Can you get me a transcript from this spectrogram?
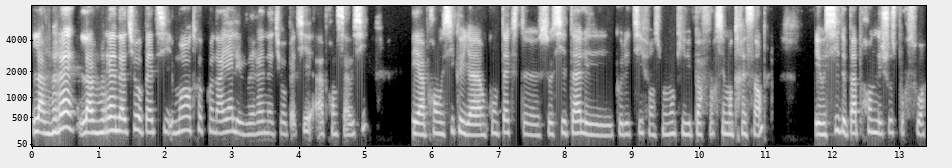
la vraie, la vraie naturopathie. Moi, entrepreneuriat, les vraies naturopathies apprend ça aussi. Et apprend aussi qu'il y a un contexte euh, sociétal et collectif en ce moment qui n'est pas forcément très simple. Et aussi de ne pas prendre les choses pour soi.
